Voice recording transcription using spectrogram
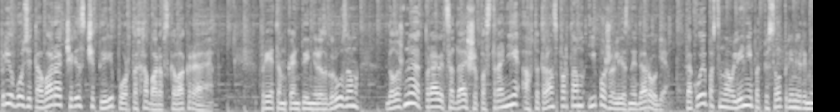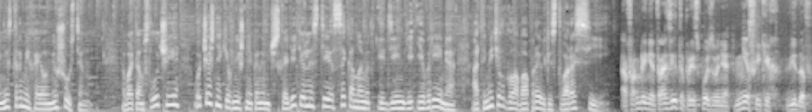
при ввозе товара через четыре порта Хабаровского края. При этом контейнеры с грузом должны отправиться дальше по стране автотранспортом и по железной дороге. Такое постановление подписал премьер-министр Михаил Мишустин. В этом случае участники внешнеэкономической деятельности сэкономят и деньги, и время, отметил глава правительства России. Оформление транзита при использовании нескольких видов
